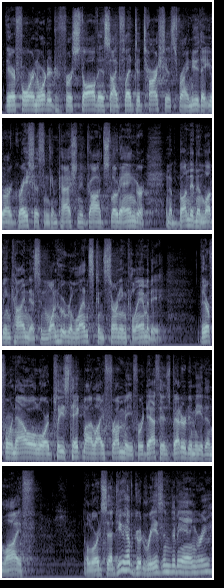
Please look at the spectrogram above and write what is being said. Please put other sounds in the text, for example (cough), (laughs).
Therefore, in order to forestall this, I fled to Tarshish, for I knew that you are a gracious and compassionate God, slow to anger, and abundant in loving kindness, and one who relents concerning calamity. Therefore, now, O Lord, please take my life from me, for death is better to me than life. The Lord said, Do you have good reason to be angry?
